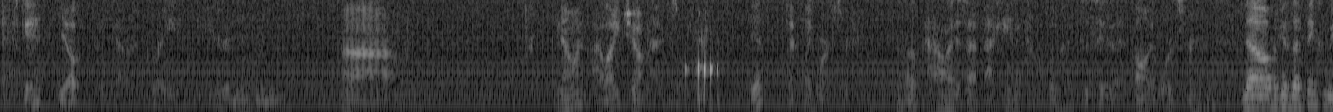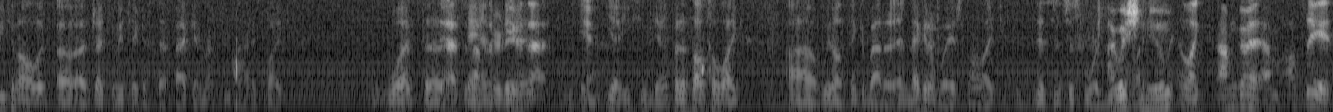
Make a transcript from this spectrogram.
Beckett. Yep. He's got a great beard. Mm-hmm. Um, you know what? I like Joe Maxwell. Yeah. Definitely works for him. Uh-huh. Know, is that backhanded compliment to say that? Oh, it works for him. No, because I think we can all uh, objectively take a step back and recognize, like, what the yeah, about the standard is. that yeah. Yeah, you can get it, but it's also like uh, we don't think about it in a negative way. It's more like this is just what you. I wish like. Newman, like, I'm gonna, I'm, I'll say it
